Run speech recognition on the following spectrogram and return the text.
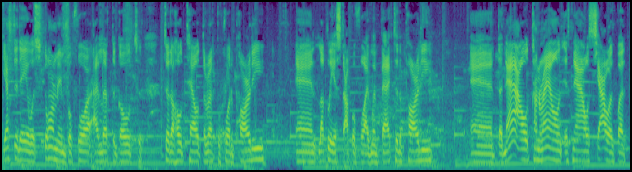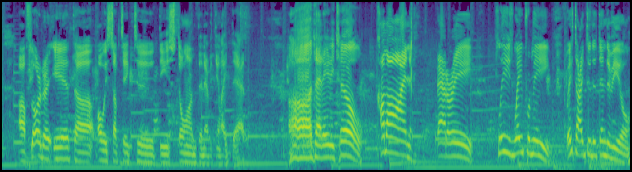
yesterday, it was storming before I left to go to to the hotel direct before the party, and luckily it stopped before I went back to the party. And the now turn around is now showers, but uh, Florida is uh, always subject to these storms and everything like that. Oh, it's at 82. Come on, battery. Please wait for me. Wait till I do this interview.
